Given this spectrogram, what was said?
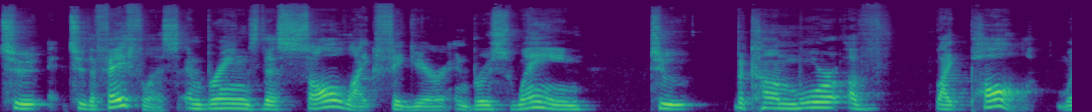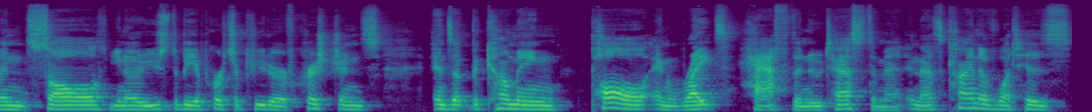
to to the faithless and brings this Saul-like figure in Bruce Wayne to become more of like Paul when Saul, you know, used to be a persecutor of Christians, ends up becoming Paul and writes half the New Testament, and that's kind of what his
